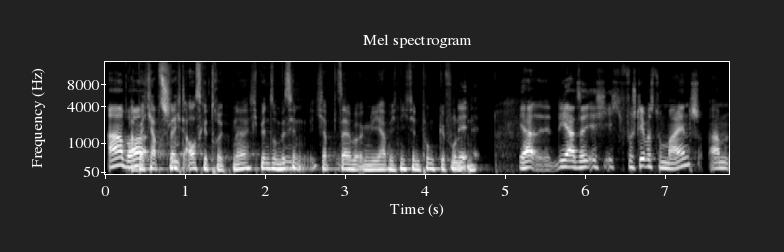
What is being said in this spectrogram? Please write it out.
aber. Aber ich habe es schlecht ausgedrückt, ne? Ich bin so ein bisschen, ich habe selber irgendwie, habe ich nicht den Punkt gefunden. Nee, ja, ja, also ich, ich verstehe, was du meinst, ähm,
